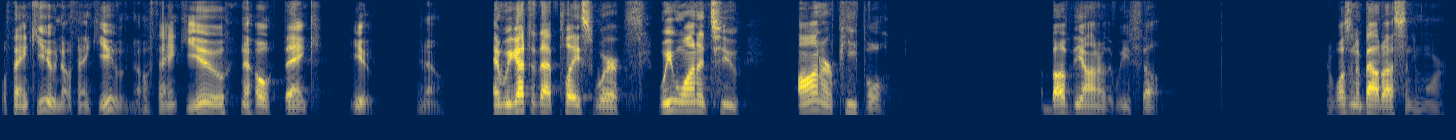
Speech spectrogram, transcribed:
well thank you, no thank you, no thank you, no thank you, you know. And we got to that place where we wanted to honor people above the honor that we felt. It wasn't about us anymore.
